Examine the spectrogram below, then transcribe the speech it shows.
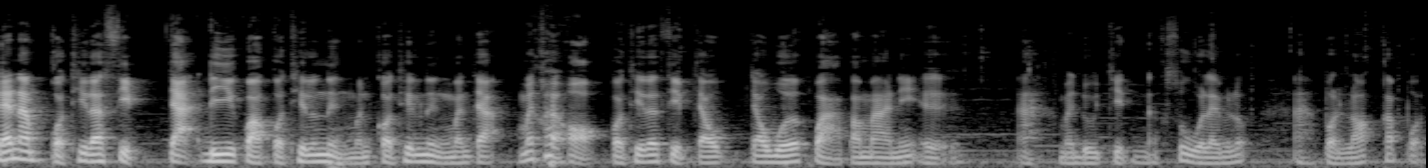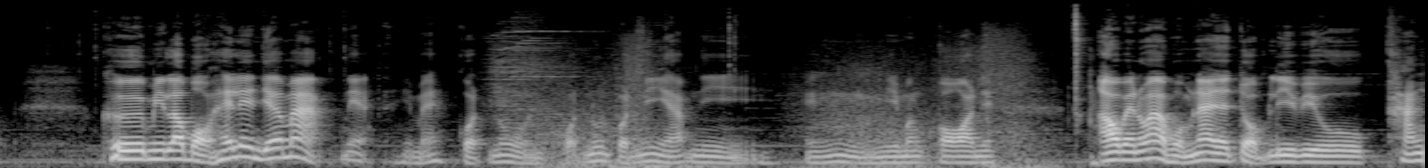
แนะนำกดทีละสิบจะดีกว่ากดทีละหนึ่งมันกดทีละหนึ่งมันจะไม่ค่อยออกกดทีละสิบจะจะเวิร์กกว่าประมาณนี้เอออะมาดูจิตนักสู้อะไรไม่รู้อะปลดล็อกครับปลดคือมีระบบให้เล่นเยอะมากเนี่ยเห็นไหมกดนู่นกดนู่นกดนี่ครับนี่มีมังกรเนี่ย เอาเป็นว่าผมน่าจะจบรีวิวครั้ง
